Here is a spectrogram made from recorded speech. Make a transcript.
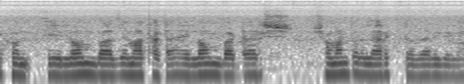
এখন এই লম্বা যে মাথাটা, এই লম্বাটার সমান্তরালে আরেকটা দাঁড়িয়ে দেবো।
